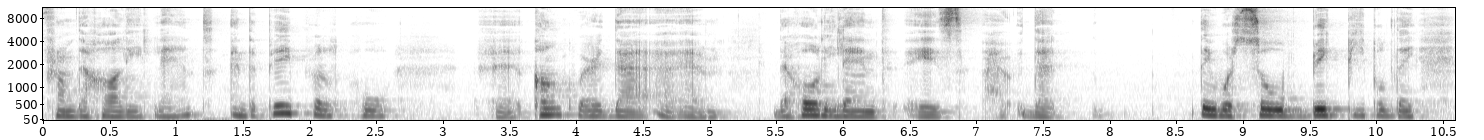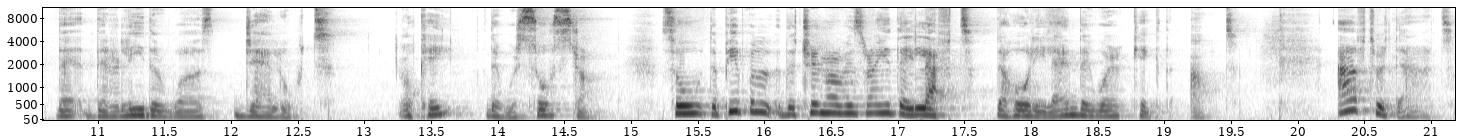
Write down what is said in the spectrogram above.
from the Holy Land, and the people who uh, conquered the, uh, um, the Holy Land is that they were so big people, they, the, their leader was Jalut. Okay? They were so strong. So the people, the children of Israel, they left the Holy Land, they were kicked out. After that,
